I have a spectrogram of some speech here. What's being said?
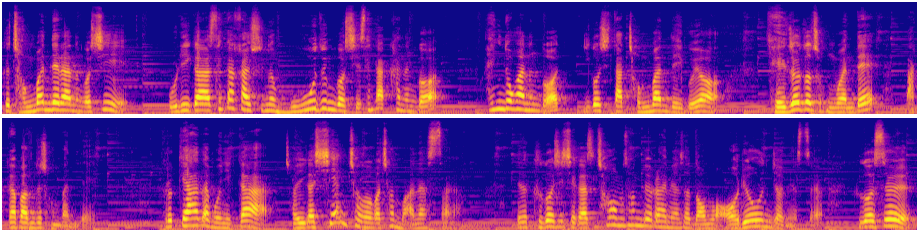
그 정반대라는 것이 우리가 생각할 수 있는 모든 것이 생각하는 것, 행동하는 것 이것이 다 정반대이고요. 계절도 정반대, 낮과 밤도 정반대. 그렇게 하다 보니까 저희가 시행착오가 참 많았어요. 그래서 그것이 제가 처음 선교를 하면서 너무 어려운 점이었어요. 그것을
